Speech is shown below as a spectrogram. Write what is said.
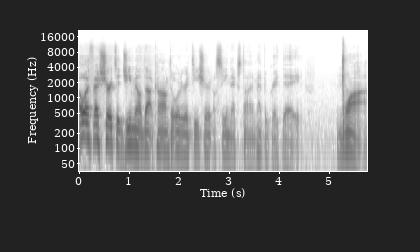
OFS shirts at gmail.com to order a t shirt. I'll see you next time. Have a great day. Mwah.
